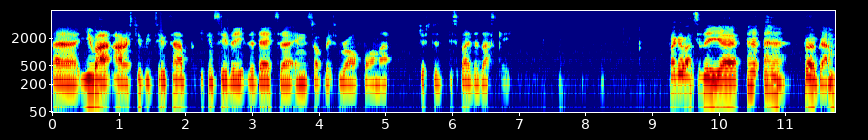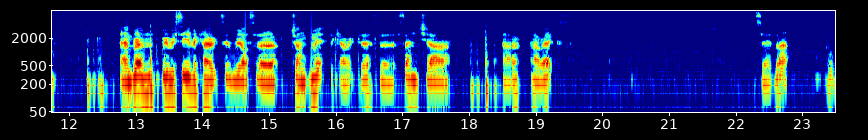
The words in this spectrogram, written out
uh, UART RS232 tab, you can see the, the data in sort of its raw format, just as displayed as ASCII. If I go back to the uh, program And when we receive a character, we also transmit the character. So send char rx. Save that. Oh,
